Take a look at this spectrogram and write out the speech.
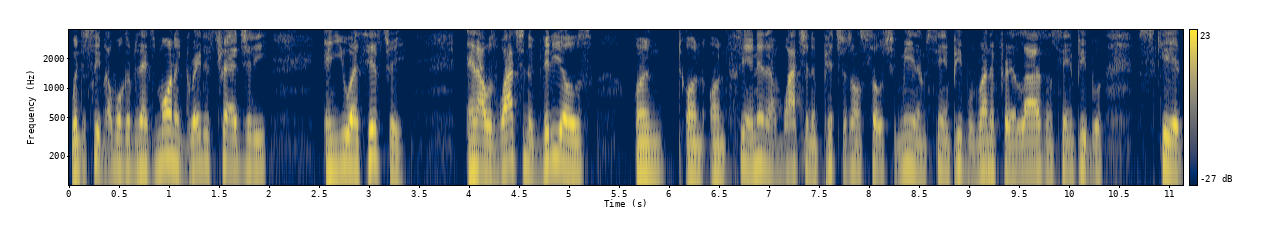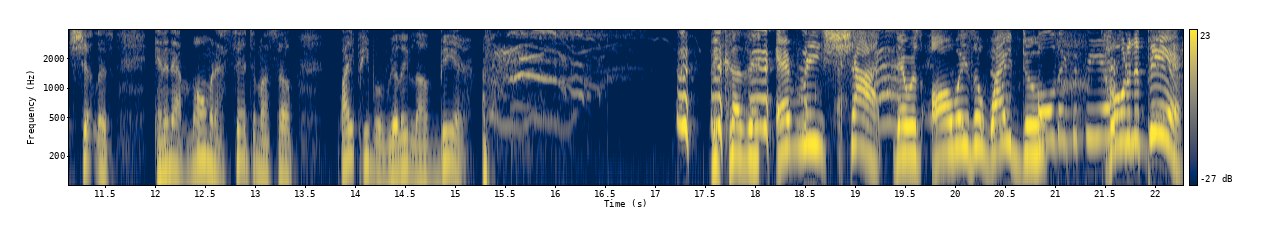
Went to sleep. I woke up the next morning, greatest tragedy in U.S. history. And I was watching the videos on, on, on CNN. I'm watching the pictures on social media. I'm seeing people running for their lives. I'm seeing people scared shitless. And in that moment, I said to myself, white people really love beer because in every shot there was always a white dude holding the beer. Holding the beer.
